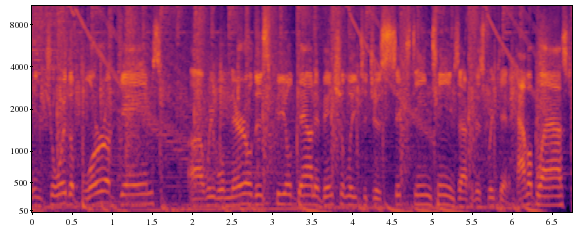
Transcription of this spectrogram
Enjoy the blur of games. Uh, we will narrow this field down eventually to just 16 teams after this weekend. Have a blast.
